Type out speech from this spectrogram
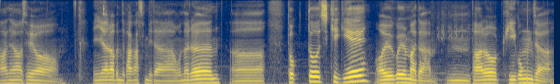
안녕하세요. 이 여러분들 반갑습니다. 오늘은 어, 독도 지키기의 얼굴마담, 음, 바로 귀공자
